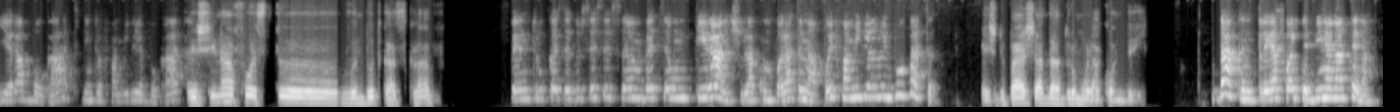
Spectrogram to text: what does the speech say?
Era bogat, dintr-o familie bogată. Deși n-a fost uh, vândut ca sclav. Pentru că se dusese să învețe un tiran și l-a cumpărat înapoi familia lui bogată. Deci după aia și-a dat drumul la Condei. Da, când trăia foarte bine în Atena.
